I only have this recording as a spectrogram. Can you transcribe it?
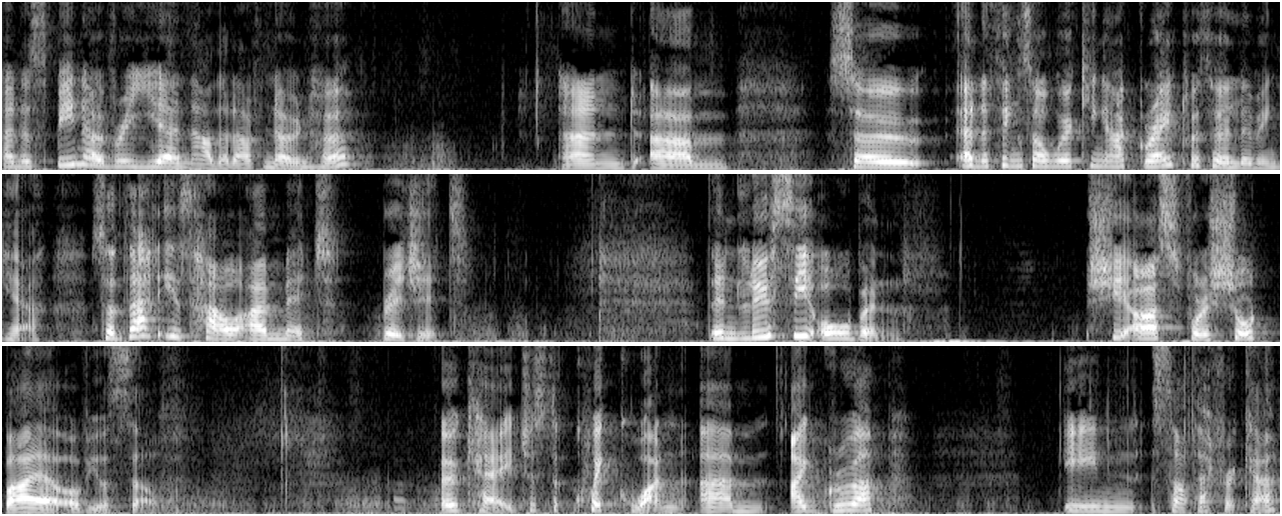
and it's been over a year now that I've known her. And um, so, and things are working out great with her living here. So, that is how I met Bridget. Then Lucy Orban. She asked for a short bio of yourself. Okay, just a quick one. Um, I grew up in South Africa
